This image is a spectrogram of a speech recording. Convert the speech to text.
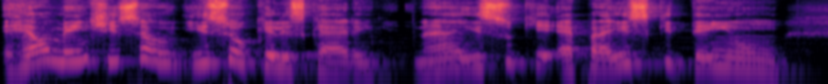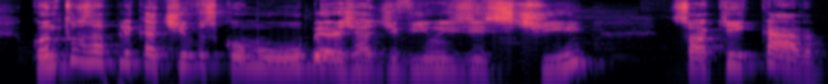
realmente isso é, isso é o que eles querem, né? Isso que é para isso que tem um. Quantos aplicativos como o Uber já deviam existir? Só que, cara,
